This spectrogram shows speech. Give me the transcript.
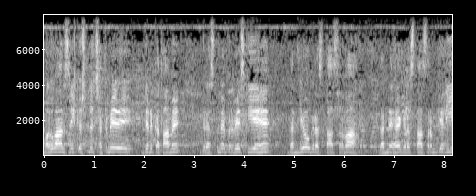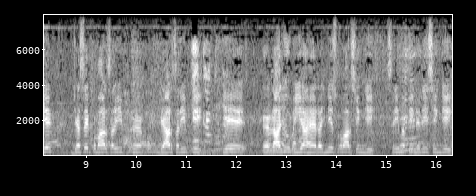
भगवान श्री कृष्ण छठवें दिन कथा में गृहस्थ में प्रवेश किए हैं, धन्यो गृहस्थाश्रमा। धन्य है गृहस्थाश्रम के लिए। जैसे कुमार शरीफ बिहार शरीफ की ये राजू भैया हैं, रजनीश कुमार सिंह जी, श्रीमती निधि सिंह जी,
